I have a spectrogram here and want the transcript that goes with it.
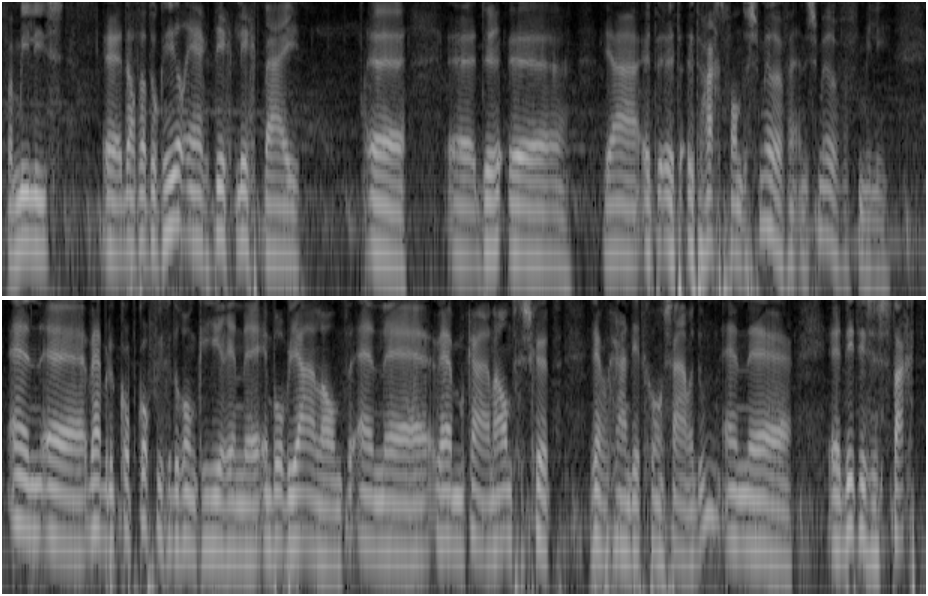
families... dat dat ook heel erg dicht ligt bij de ja, het, het, het hart van de smurfen en de smurfenfamilie. En uh, we hebben een kop koffie gedronken hier in, uh, in Bobbejaanland. En uh, we hebben elkaar een hand geschud. We zeggen, we gaan dit gewoon samen doen. En dit is een start.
